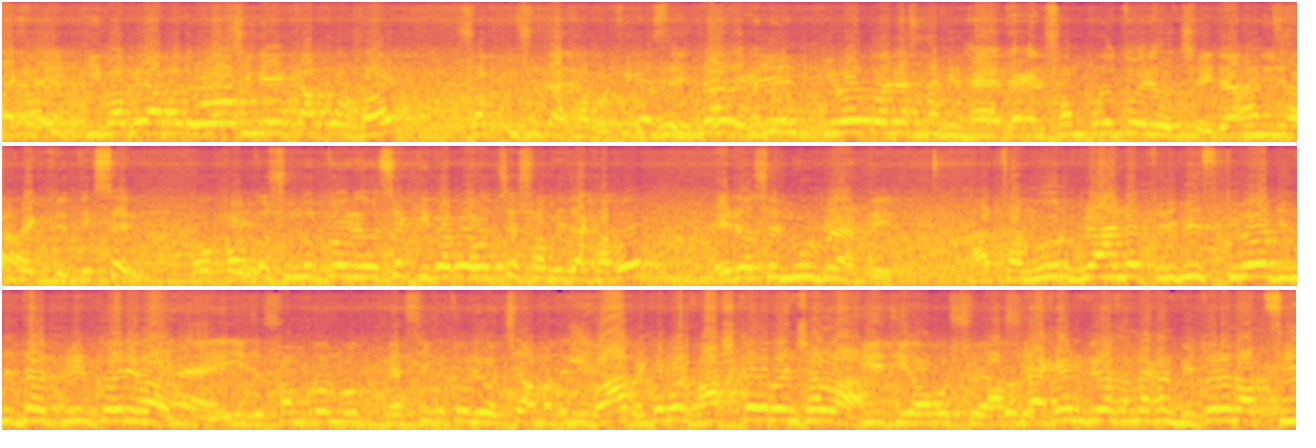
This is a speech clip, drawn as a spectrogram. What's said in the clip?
দেখাই কীভাবে আমাদের মেশিনে কাপড় হয় সব কিছু দেখাবো ঠিক আছে? দেখেন কীভাবে তৈরি আছে দেখেন। হ্যাঁ দেখেন সম্পূর্ণ তৈরি হচ্ছে এটা আমি নিজস্ব ফ্যাক্টরি দেখছেন? কত সুন্দর তৈরি হচ্ছে কীভাবে হচ্ছে সবই দেখাবো। এটা হচ্ছে নূর ব্র্যান্ডের আচ্ছা নূর ব্র্যান্ডের থ্রি পিস কীভাবে ডিজিটাল প্রিন্ট তৈরি হয়? হ্যাঁ এই যে সম্পূর্ণ মেশিনে তৈরি হচ্ছে আমাদের সব। খবর ভাস করে দেবো ইনশাল্লাহ জি জি অবশ্যই আছে দেখেন বিরাজ আমরা এখন ভিতরে যাচ্ছি।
